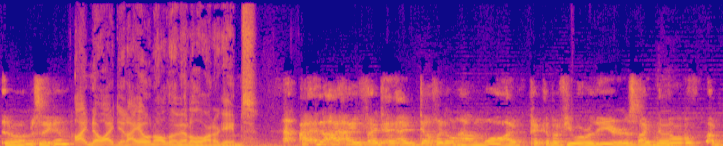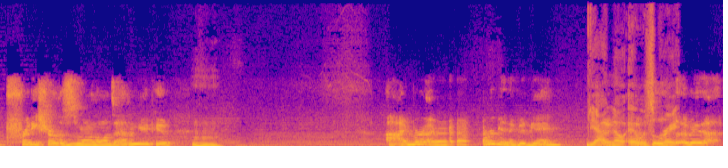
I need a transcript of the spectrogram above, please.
if I'm not mistaken. I know I did. I own all the Medal of Honor games. I, no, I, I, I, I definitely don't have them all. I've picked up a few over the years. I know. I'm pretty sure this is one of the ones I have on GameCube. Mm-hmm. I, remember, I remember being a good game. Yeah, Like, no, it was great. I mean, uh,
